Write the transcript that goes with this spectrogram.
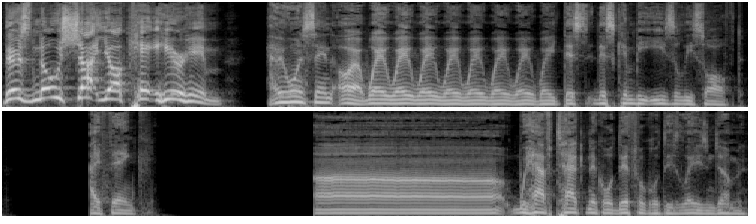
There's no shot. Y'all can't hear him. Everyone's saying, "All right, wait, wait, wait, wait, wait, wait, wait, wait. This this can be easily solved." I think. Uh, we have technical difficulties, ladies and gentlemen.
